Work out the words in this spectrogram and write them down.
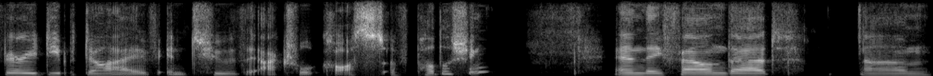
very deep dive into the actual costs of publishing, and they found that um,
